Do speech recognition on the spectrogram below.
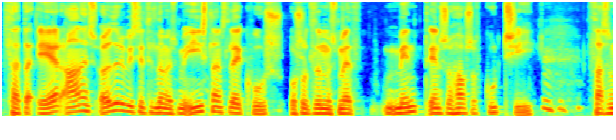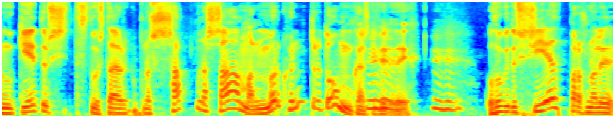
þetta, er aðeins öðruvísi til dæmis með Íslands leikhús og svo til dæmis með mynd eins og House of Gucci Mhm. þar sem þú getur, þú veist, það er búin að sapna saman mörg hundru dómum kannski Mhm. fyrir þig og þú getur séð bara svona,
